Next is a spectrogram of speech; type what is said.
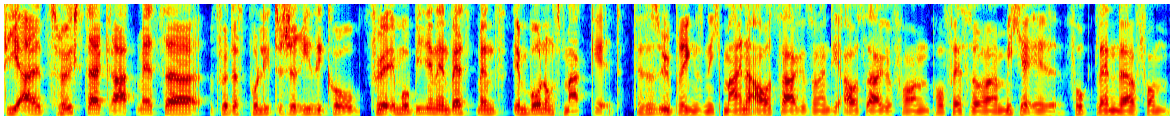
die als höchster Gradmesser für das politische Risiko für Immobilieninvestments im Wohnungsmarkt gilt. Das ist übrigens nicht meine Aussage, sondern die Aussage von Professor Michael Vogtländer vom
